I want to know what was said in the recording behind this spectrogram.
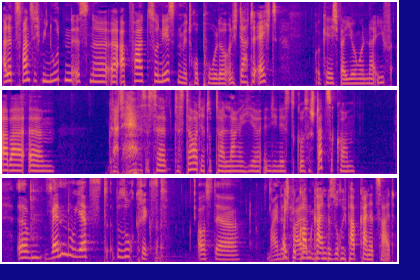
alle 20 Minuten ist eine äh, Abfahrt zur nächsten Metropole. Und ich dachte echt, okay, ich war jung und naiv, aber ähm, gedacht, hä, was ist da, das dauert ja total lange hier in die nächste größere Stadt zu kommen. Ähm, wenn du jetzt Besuch kriegst aus der meine Ich bekomme keinen Besuch, ich habe keine Zeit.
